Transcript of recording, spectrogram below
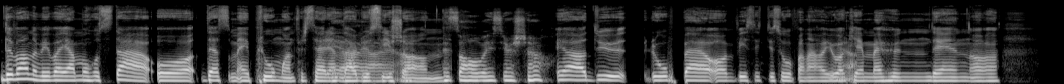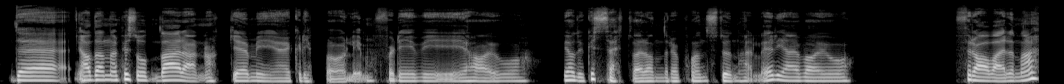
Det var når vi var hjemme hos deg, og det som er i promoen for serien, Ja, der du ja, sier ja. sånn It's always your show. Ja, du roper, og vi sitter i sofaen, jeg og Joakim med hunden din, og det Ja, den episoden der er nok eh, mye klipp og lim, fordi vi har jo Vi hadde jo ikke sett hverandre på en stund heller. Jeg var jo fraværende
